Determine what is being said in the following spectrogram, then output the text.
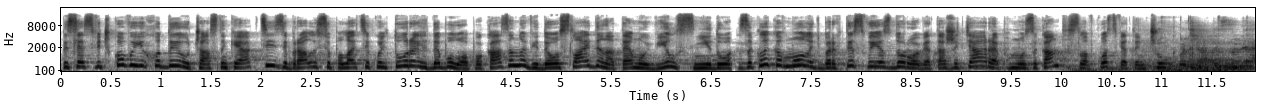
Після свічкової ходи учасники акції зібрались у Палаці культури, де було показано відеослайди на тему ВІЛ СНІДу. Закликав молодь берегти своє здоров'я та життя реп-музикант Славко Святинчук. Почати з нуля,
